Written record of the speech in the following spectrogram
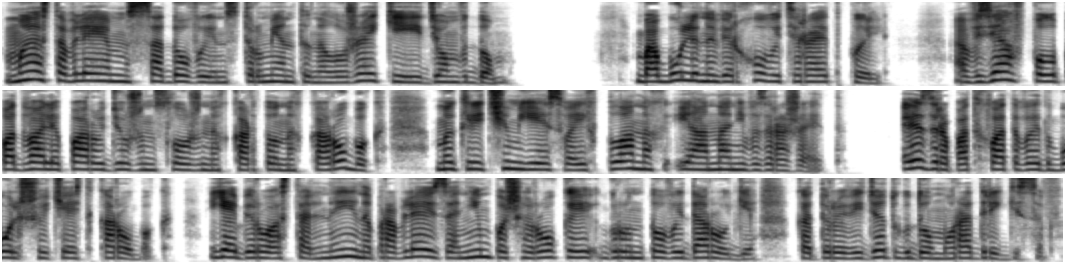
Мы оставляем садовые инструменты на лужайке и идем в дом. Бабуля наверху вытирает пыль. Взяв в полуподвале пару дюжин сложенных картонных коробок, мы кричим ей о своих планах, и она не возражает. Эзра подхватывает большую часть коробок. Я беру остальные и направляюсь за ним по широкой грунтовой дороге, которая ведет к дому Родригесов.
